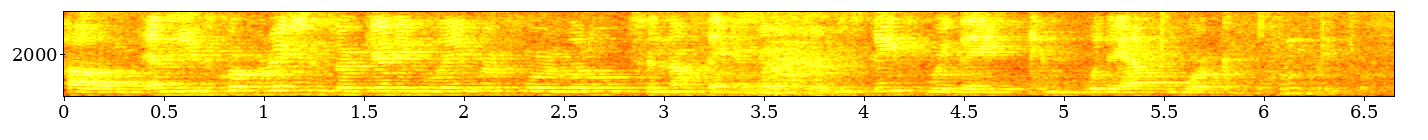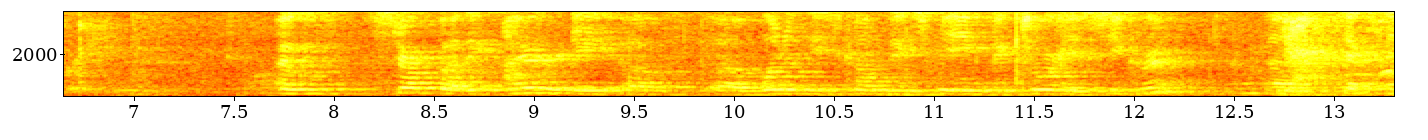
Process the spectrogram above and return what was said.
Um, and these corporations are getting labor for little to nothing, and there are certain states where they can, where they have to work completely for free. I was struck by the irony of uh, one of these companies being Victoria's Secret, uh, sexy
